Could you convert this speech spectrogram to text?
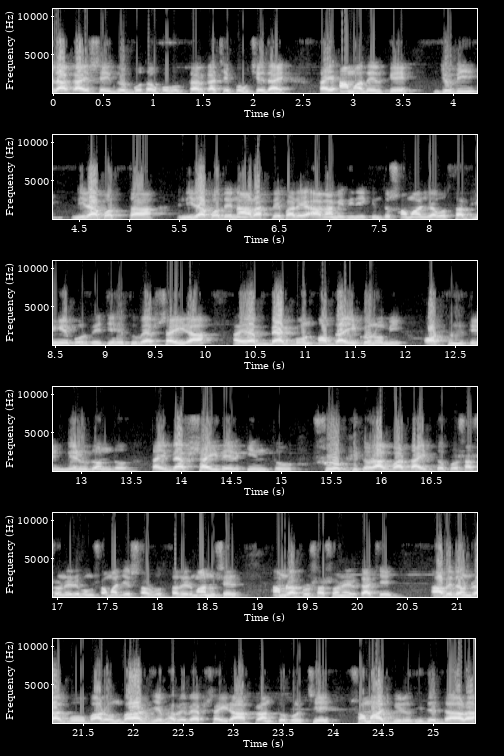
এলাকায় সেই দ্রব্যতা উপভোক্তার কাছে পৌঁছে দেয়। তাই আমাদেরকে যদি নিরাপত্তা নিরাপদে না রাখতে পারে, আগামী দিনে কিন্তু সমাজ ব্যবস্থা ভেঙে পড়বে। যেহেতু ব্যবসায়ীরা ব্যাকবোন অব দ্য ইকোনমি অর্থনীতির মেরুদণ্ড, তাই ব্যবসায়ীদের কিন্তু সুরক্ষিত রাখবার দায়িত্ব প্রশাসনের এবং সমাজের সর্বস্তরের মানুষের। আমরা প্রশাসনের কাছে আবেদন রাখব, বারংবার যেভাবে ব্যবসায়ীরা আক্রান্ত হচ্ছে সমাজ বিরোধীদের দ্বারা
